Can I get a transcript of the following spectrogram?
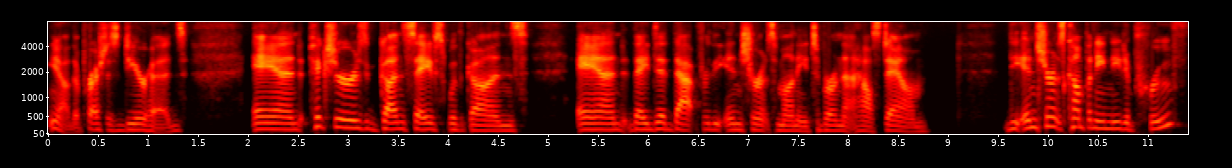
you know, the precious deer heads, and pictures, gun safes with guns. And they did that for the insurance money to burn that house down the insurance company needed proof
